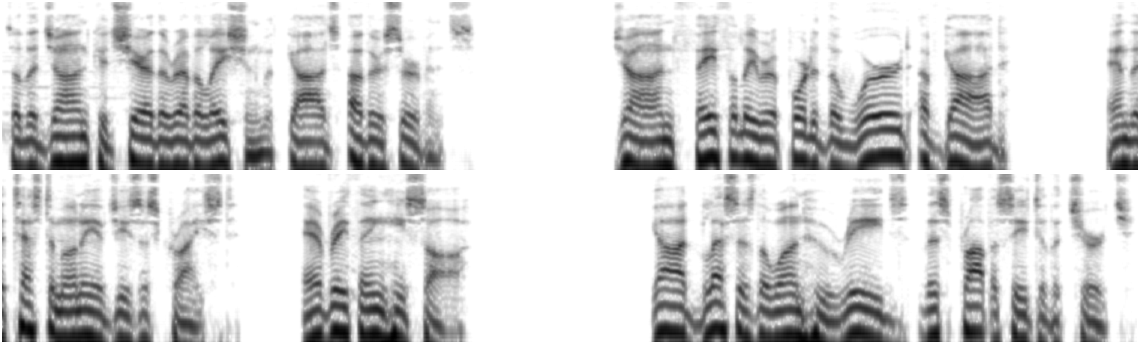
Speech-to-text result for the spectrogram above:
so that John could share the revelation with God's other servants. John faithfully reported the Word of God and the testimony of Jesus Christ, everything he saw. God blesses the one who reads this prophecy to the church,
